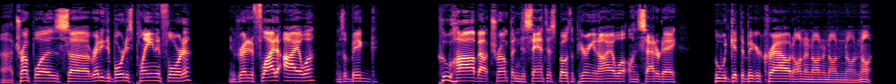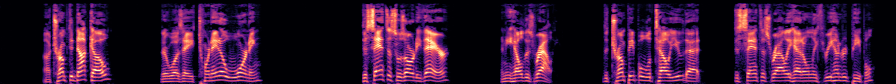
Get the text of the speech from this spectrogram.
Uh, Trump was uh, ready to board his plane in Florida. He was ready to fly to Iowa. There was a big hoo ha about Trump and DeSantis both appearing in Iowa on Saturday. Who would get the bigger crowd? On and on and on and on and on. Uh, Trump did not go. There was a tornado warning. DeSantis was already there, and he held his rally. The Trump people will tell you that DeSantis rally had only 300 people.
